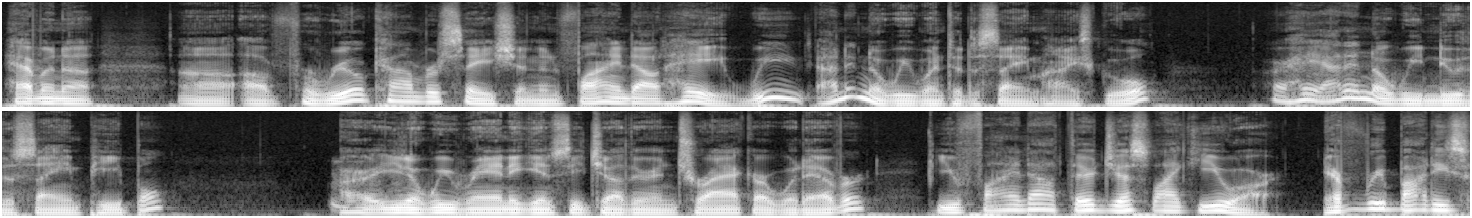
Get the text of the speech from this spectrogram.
having a uh, a for real conversation and find out, hey, we I didn't know we went to the same high school, or hey, I didn't know we knew the same people, or you know we ran against each other in track or whatever. You find out they're just like you are. Everybody's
